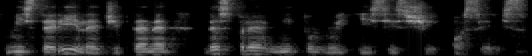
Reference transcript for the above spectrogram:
misteriile egiptene, despre mitul lui Isis și Osiris.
